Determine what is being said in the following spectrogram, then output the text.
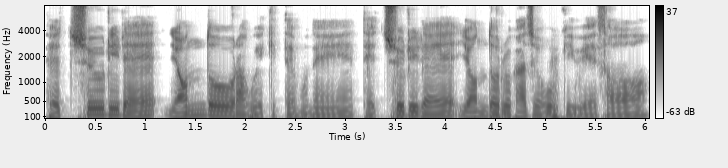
대출일의 연도라고 했기 때문에 대출일의 연도를 가져오기 위해서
